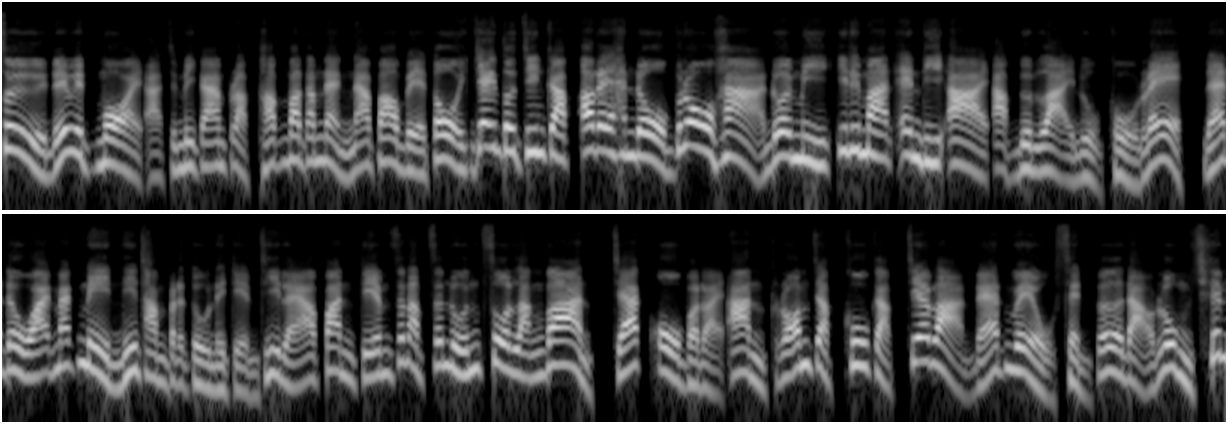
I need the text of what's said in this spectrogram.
ซือเดวิดมอยอาจจะมีการปรับทับมาตำแหน่งหน้าเป้าเบโต้แย่งตัวจริงกับอาเรฮันโดโบรฮาโดยมีกิลิมานเอ็นดีไออับดุลไลลูโคเรและเดอะไวท์แมกนีนที่ทำประตูในเกมที่แล้วปั้นเตรียมสนับสนุนส่วนหลังบ้านแจ็คโอบรายอันพร้อมจับคู่กับเจอราดแดดเวลเซนเตอร์ดาวรุ่งเช่น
